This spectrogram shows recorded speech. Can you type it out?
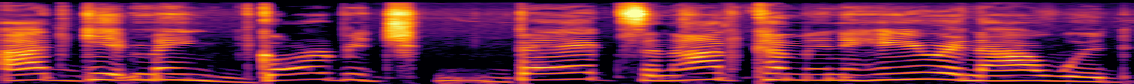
I'd get me garbage bags and I'd come in here and I would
